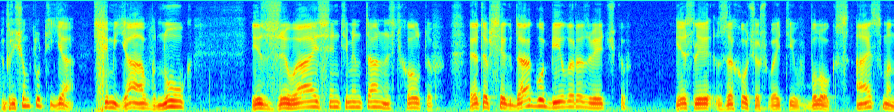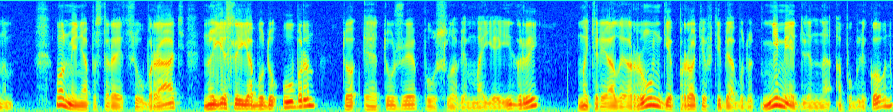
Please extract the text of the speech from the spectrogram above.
Причем тут я, семья, внук... Изживай сентиментальность, Холтов. Это всегда губило разведчиков. Если захочешь войти в блок с Айсманом, он меня постарается убрать, но если я буду убран, то это уже по условиям моей игры. Материалы Рунги против тебя будут немедленно опубликованы,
